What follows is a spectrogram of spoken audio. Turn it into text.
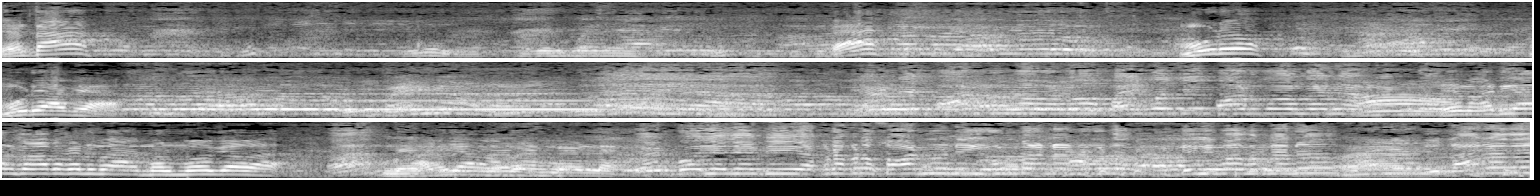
ఎంత? మూడు? మూడు యాభై ఏం అడిగాను మాపకండి మనం మోగావా అడిగాము పోయేదేంటి అక్కడక్కడ తోట నుండి ఎవరు మాట్లాడుతున్నాడు? రారాదా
